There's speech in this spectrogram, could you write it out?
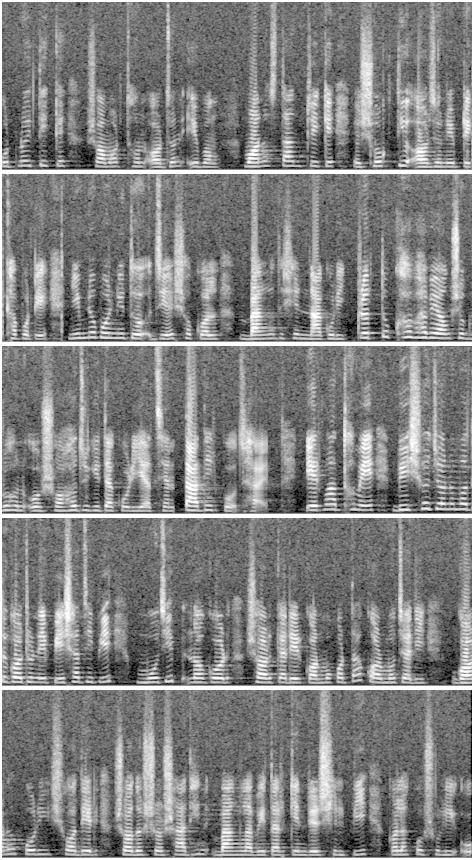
কূটনৈতিক সমর্থন অর্জন এবং মনস্তান্ত্রিক শক্তি অর্জনের প্রেক্ষাপটে নিম্নবর্ণিত যে সকল বাংলাদেশের নাগরিক প্রত্যক্ষভাবে অংশগ্রহণ ও সহযোগিতা করিয়াছেন তাদের বোঝায়। এর মাধ্যমে বিশ্ব জনমত গঠনে পেশাজীবী মুজিবনগর সরকারের কর্মকর্তা কর্মচারী গণপরিষদের সদস্য স্বাধীন বাংলা বেতার কেন্দ্রের শিল্পী, কলাকৌশলী ও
